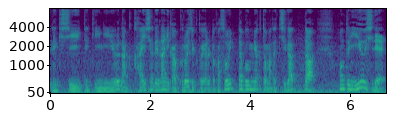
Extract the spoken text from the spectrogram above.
歴史的に言う、なんか会社で何かプロジェクトをやるとか、そういった文脈とまた違った、本当に有志で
